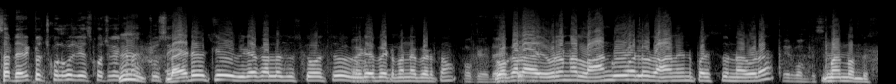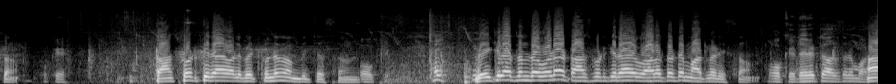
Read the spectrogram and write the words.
సార్ డైరెక్ట్ వచ్చి కొనుగోలు చేసుకోవచ్చు చూసి? బయట వచ్చి వీడియో కాల్లో చూసుకోవచ్చు వీడియో పెట్టమన్నా పెడతాం. ఒకవేళ ఎవరైనా లాంగ్ వాళ్ళు రాలేని పరిస్థితి ఉన్నా కూడా మేము పంపిస్తాం. ఓకే. ట్రాన్స్పోర్ట్ కిరాయి వాళ్ళు పెట్టుకుంటే పంపించేస్తాం. ఓకే. వెహికల్ అతనితో కూడా ట్రాన్స్పోర్ట్ కిరాయి వాళ్ళతోటే మాట్లాడిస్తాం. ఓకే డైరెక్ట్ వాళ్ళతోనే ఆ,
